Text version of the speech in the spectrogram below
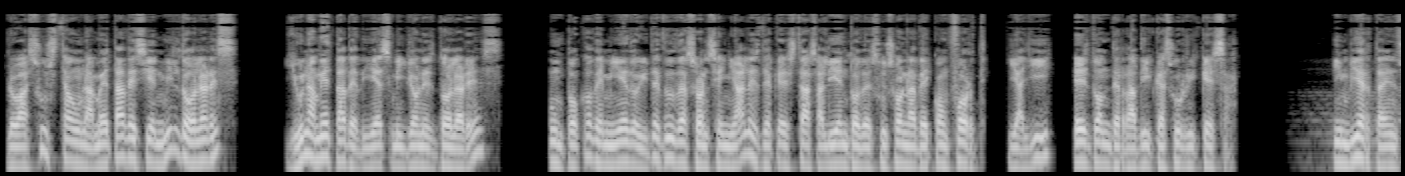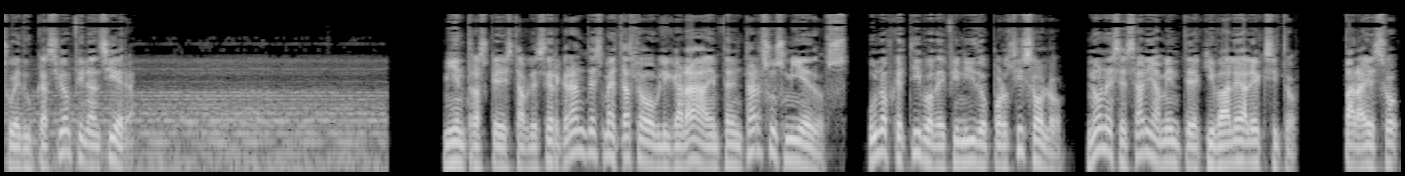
¿Lo asusta una meta de 100 mil dólares? ¿Y una meta de 10 millones dólares? Un poco de miedo y de duda son señales de que está saliendo de su zona de confort, y allí, es donde radica su riqueza. Invierta en su educación financiera. Mientras que establecer grandes metas lo obligará a enfrentar sus miedos, un objetivo definido por sí solo, no necesariamente equivale al éxito. Para eso,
